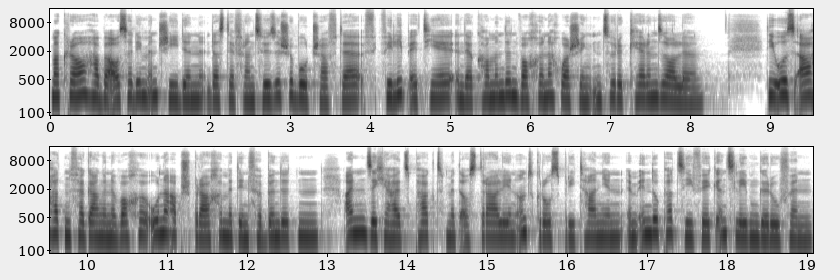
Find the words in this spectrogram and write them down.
Macron habe außerdem entschieden, dass der französische Botschafter Philippe Etienne in der kommenden Woche nach Washington zurückkehren solle. Die USA hatten vergangene Woche ohne Absprache mit den Verbündeten einen Sicherheitspakt mit Australien und Großbritannien im Indopazifik ins Leben gerufen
